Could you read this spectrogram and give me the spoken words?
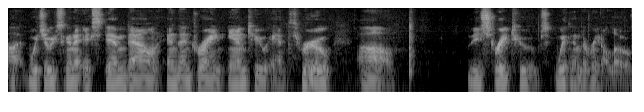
uh, which is going to extend down and then drain into and through um, these straight tubes within the renal lobe.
